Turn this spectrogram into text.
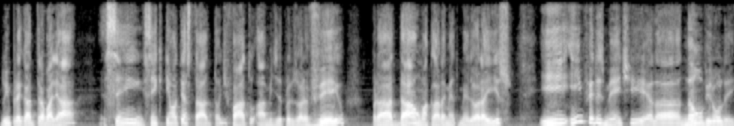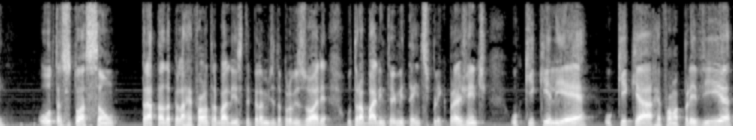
do empregado trabalhar sem, sem que tenha um atestado. Então, de fato, a medida provisória veio para dar um aclaramento melhor a isso e, infelizmente, ela não virou lei. Outra situação tratada pela reforma trabalhista e pela medida provisória, o trabalho intermitente. Explique para a gente o que, que ele é, o que, que a reforma previa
